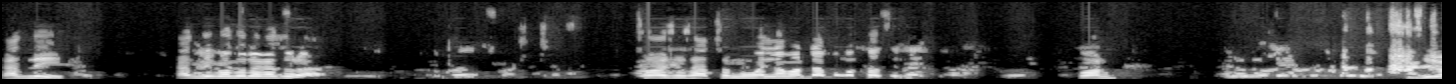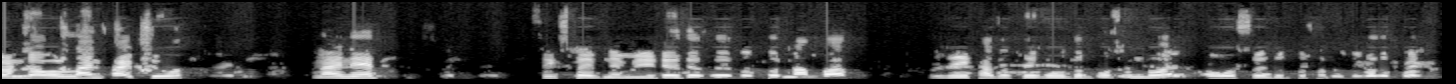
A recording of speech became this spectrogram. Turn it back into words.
কাজলি? কাজলি কত টাকা জোড়া? ছয়শো, সাতশো। মোবাইল নাম্বারটা মুখস্থ আছে না। কোন zero double nine five two nine eight six five nine. এটা হচ্ছে দোস্তর নাম্বার। যদি এই খাতা থেকে কবুতর পছন্দ হয়, অবশ্যই দোস্তর সাথে যোগাযোগ করবেন।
